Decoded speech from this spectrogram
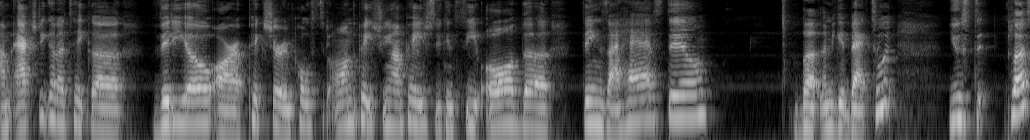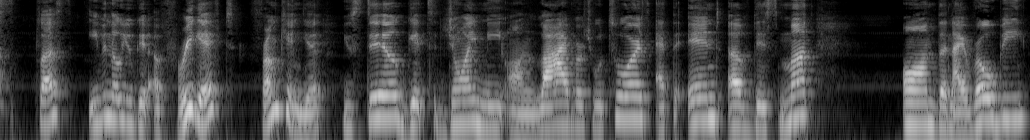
I'm actually going to take a video or a picture and post it on the Patreon page so you can see all the things I have still. But let me get back to it. You st- plus plus even though you get a free gift from Kenya, you still get to join me on live virtual tours at the end of this month on the Nairobi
